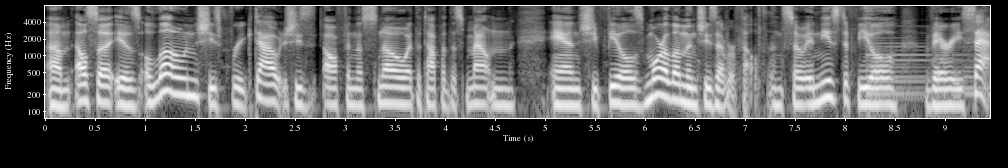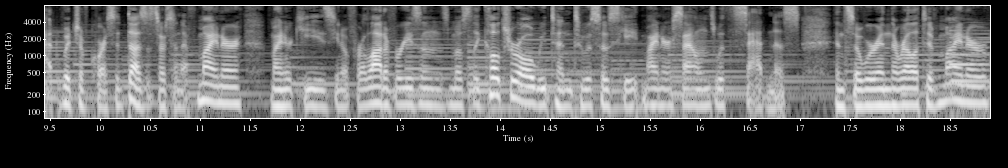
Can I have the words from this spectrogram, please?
Um, Elsa is alone, she's freaked out, she's off in the snow at the top of this mountain, and she feels more alone than she's ever felt. And so it needs to feel very sad, which of course it does. It starts in F minor. Minor keys, you know, for a lot of reasons, mostly cultural, we tend to associate minor sounds with sadness. And so we're in the relative minor.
